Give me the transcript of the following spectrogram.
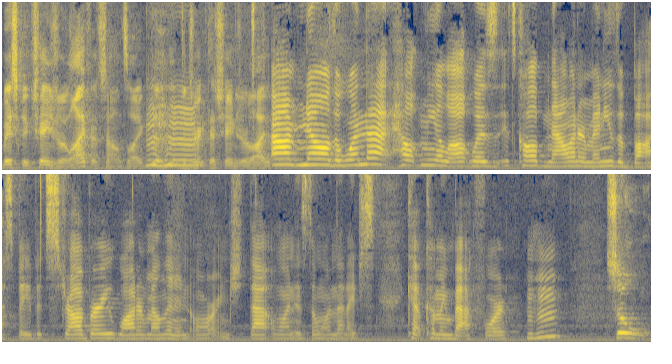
basically change your life? It sounds like the, the drink that changed your life. Um, no, the one that helped me a lot was it's called now on our menu the Boss Babe. It's strawberry, watermelon, and orange. That one is the one that I just kept coming back for. hmm So,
